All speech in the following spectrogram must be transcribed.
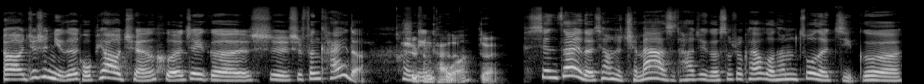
呃，就是你的投票权和这个是是分开的，很灵活。对。现在的像是 Chamath，他这个 Social Capital，他们做的几个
